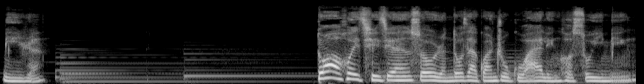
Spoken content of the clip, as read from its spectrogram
迷人。冬奥会期间，所有人都在关注谷爱凌和苏翊鸣，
